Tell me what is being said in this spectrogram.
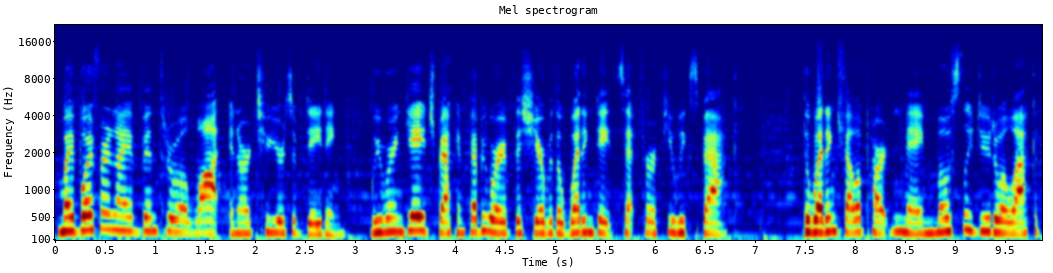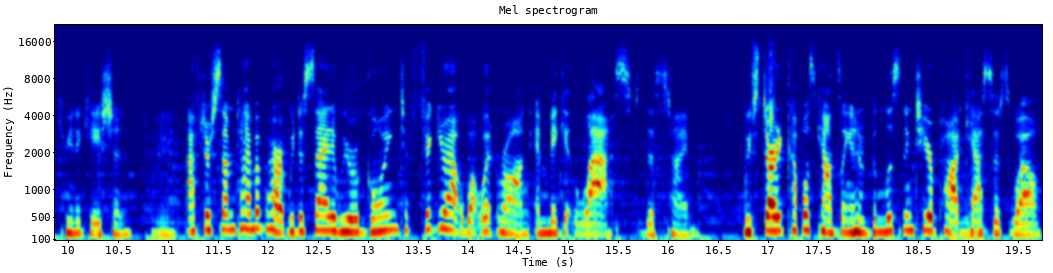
My boyfriend and I have been through a lot in our two years of dating. We were engaged back in February of this year with a wedding date set for a few weeks back. The wedding fell apart in May, mostly due to a lack of communication. Hmm. After some time apart, we decided we were going to figure out what went wrong and make it last this time. We've started couples counseling and have been listening to your hmm. podcast as well.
